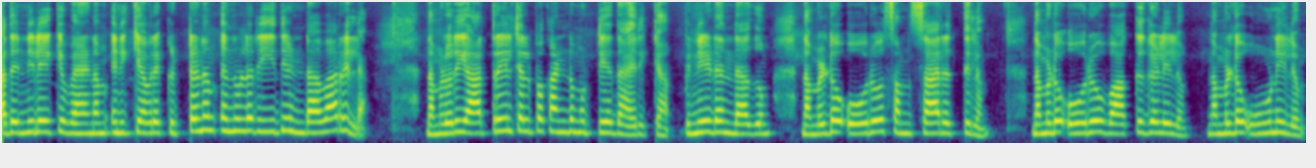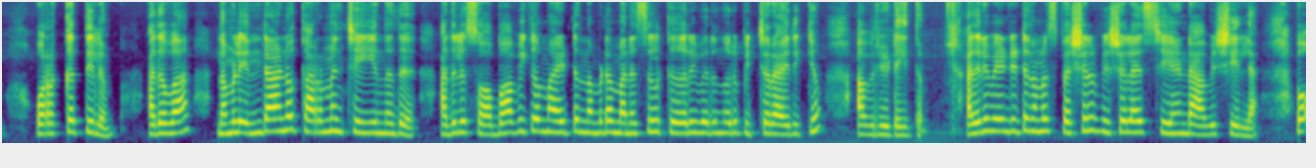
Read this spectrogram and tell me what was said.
അതെന്നിലേക്ക് വേണം എനിക്ക് അവരെ കിട്ടണം എന്നുള്ള രീതി ഉണ്ടാവാറില്ല. നമ്മളൊരു യാത്രയിൽ ചിലപ്പോൾ കണ്ടുമുട്ടിയതായിരിക്കാം. പിന്നീട് എന്താകും? നമ്മളുടെ ഓരോ സംസാരത്തിലും നമ്മുടെ ഓരോ വാക്കുകളിലും നമ്മളുടെ ഊണിലും ഉറക്കത്തിലും അഥവാ നമ്മൾ എന്താണോ കർമ്മം ചെയ്യുന്നത് അതിൽ സ്വാഭാവികമായിട്ട് നമ്മുടെ മനസ്സിൽ കയറി വരുന്ന ഒരു പിക്ചറായിരിക്കും അവരുടേത്. അതിന് വേണ്ടിയിട്ട് നമ്മൾ സ്പെഷ്യൽ വിഷ്വലൈസ് ചെയ്യേണ്ട ആവശ്യമില്ല. അപ്പോൾ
